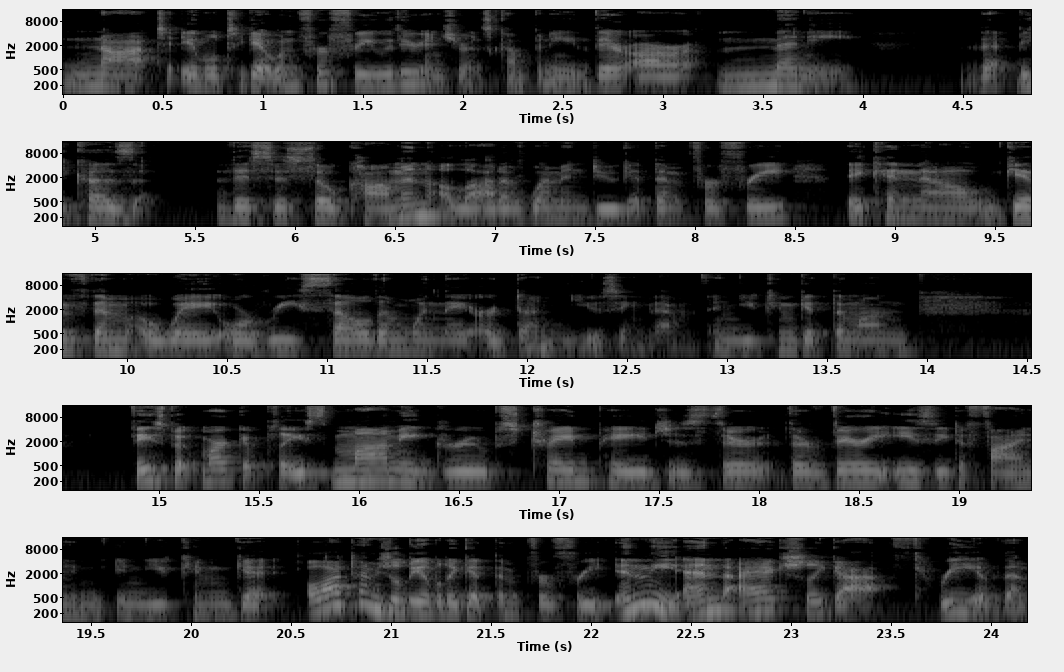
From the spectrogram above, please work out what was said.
not able to get one for free with your insurance company, there are many that because this is so common, a lot of women do get them for free. They can now give them away or resell them when they are done using them. And you can get them on Facebook Marketplace, mommy groups, trade pages. They're they're very easy to find and, and, you can get a lot of times you'll be able to get them for free. In the end, I actually got three of them.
